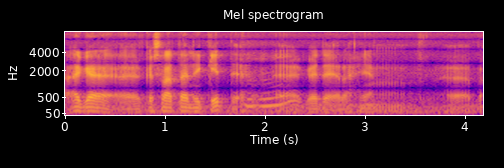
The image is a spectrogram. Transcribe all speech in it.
agak eh, ke selatan dikit ya eh, ke daerah yang eh, apa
